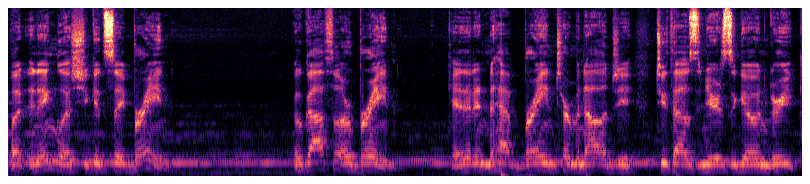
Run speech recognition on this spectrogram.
but in English you could say brain. Golgotha or brain. Okay, they didn't have brain terminology 2,000 years ago in Greek,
